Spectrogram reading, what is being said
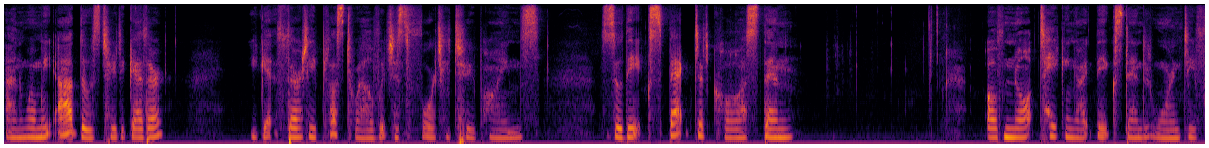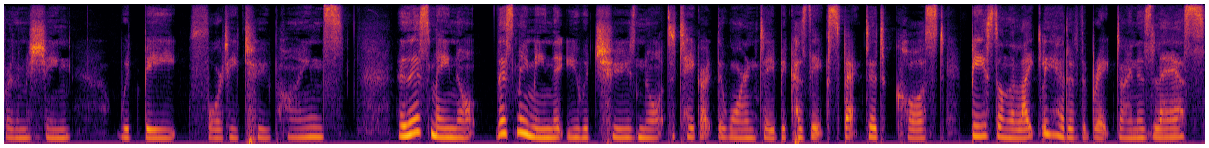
And when we add those two together, you get 30 plus 12, which is 42 pounds. So the expected cost then of not taking out the extended warranty for the machine would be £42. Now this may not this may mean that you would choose not to take out the warranty because the expected cost based on the likelihood of the breakdown is less.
